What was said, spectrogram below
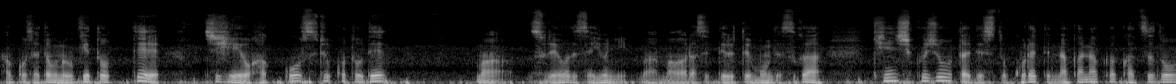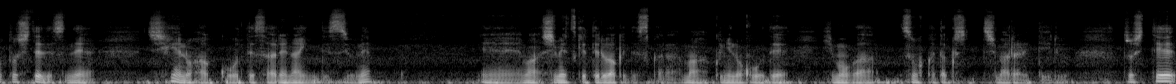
発行されたものを受け取って紙幣を発行することでまあそれをですね世に、まあ、回らせているというもんですが緊縮状態ですとこれってなかなか活動としてですね紙幣の発行ってされないんですよね。えー、まあ、締め付けてるわけですから、まあ、国の方で紐がすごく固く締まられている。そして、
